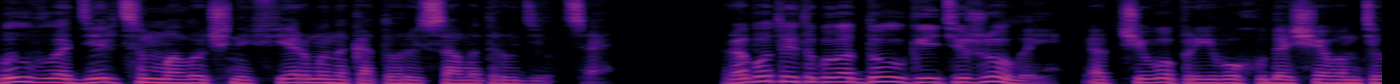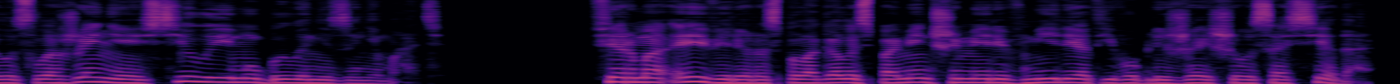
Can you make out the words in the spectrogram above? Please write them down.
был владельцем молочной фермы, на которой сам и трудился. Работа эта была долгой и тяжелой, от чего при его худощавом телосложении силы ему было не занимать. Ферма Эйвери располагалась по меньшей мере в миле от его ближайшего соседа,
